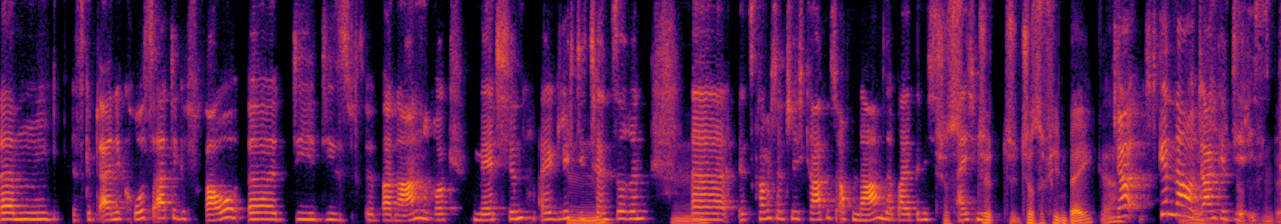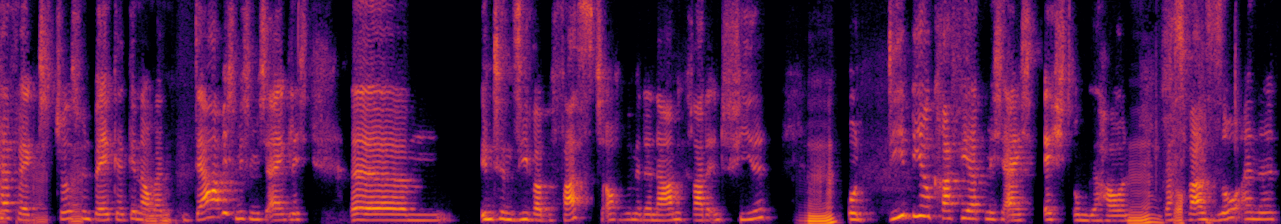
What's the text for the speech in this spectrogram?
Ähm, es gibt eine großartige Frau, äh, die dieses äh, Bananenrock-Mädchen, eigentlich mhm. die Tänzerin. Mhm. Äh, jetzt komme ich natürlich gerade nicht auf den Namen, dabei bin ich Jos eigentlich. Jo Josephine Baker? Jo genau, danke dir. Perfekt. Josephine Baker, genau. Mhm. Der habe ich mich nämlich eigentlich ähm, intensiver befasst, auch wenn mir der Name gerade entfiel. Mhm. Und die Biografie hat mich eigentlich echt umgehauen. Mhm, das, das war so eine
